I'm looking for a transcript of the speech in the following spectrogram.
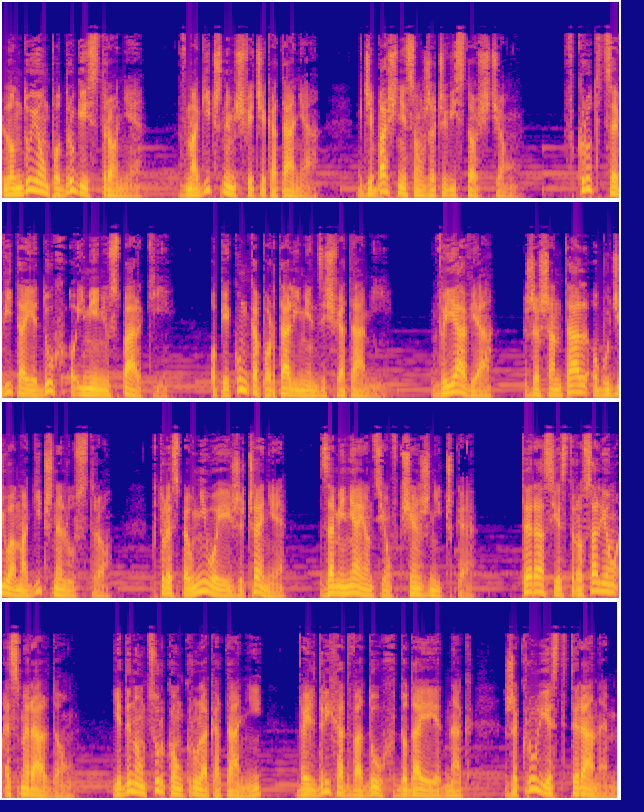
Lądują po drugiej stronie, w magicznym świecie katania, gdzie baśnie są rzeczywistością. Wkrótce wita je duch o imieniu Sparki, opiekunka portali między światami. Wyjawia, że Chantal obudziła magiczne lustro, które spełniło jej życzenie, zamieniając ją w księżniczkę. Teraz jest Rosalią Esmeraldą, jedyną córką króla Katani. Weildricha II duch dodaje jednak, że król jest tyranem,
